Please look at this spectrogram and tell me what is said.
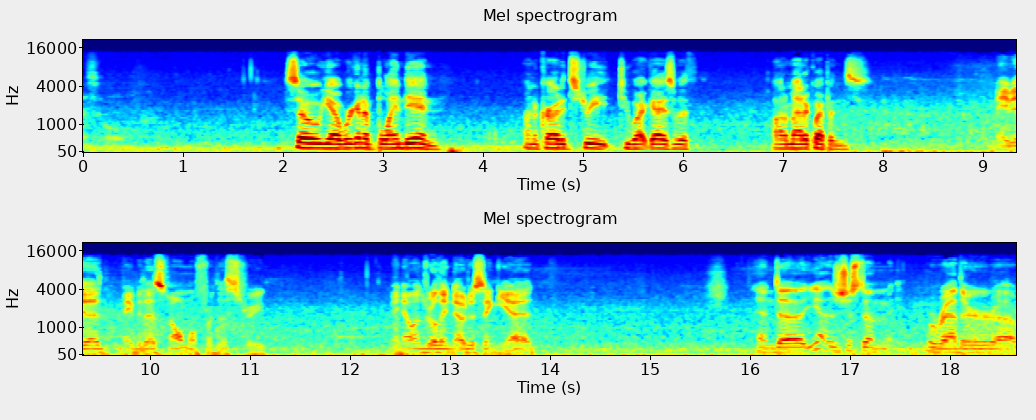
asshole. So yeah, we're gonna blend in on a crowded street. Two white guys with automatic weapons. Maybe that maybe that's normal for this street. I mean, no one's really noticing yet. And uh, yeah, there's just um rather uh,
